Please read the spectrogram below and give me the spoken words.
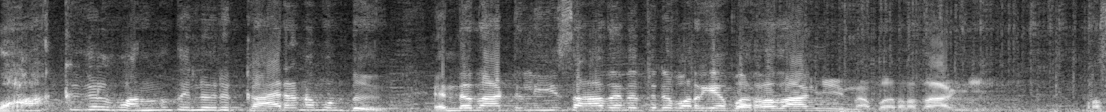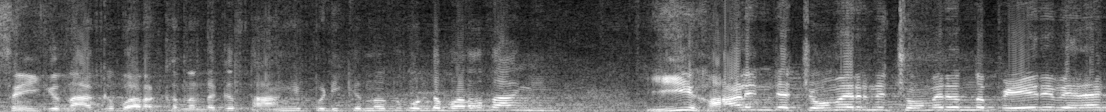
വാക്കുകൾ വന്നതിനൊരു കാരണമുണ്ട്. എന്റെ നാട്ടിൽ ഈ സാധനത്തിന് പറയാം വിറതാങ്ങി എന്നാ വിറതാങ്ങി. പ്രസംഗിക്കുന്ന ആക്ക് വിറക്കുന്നുണ്ടെങ്കിൽ താങ്ങി പിടിക്കുന്നത് കൊണ്ട് വിറതാങ്ങി. ഈ ഹാളിന്റെ ചുമരിന് ചുമരെന്ന് പേര് വരാൻ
